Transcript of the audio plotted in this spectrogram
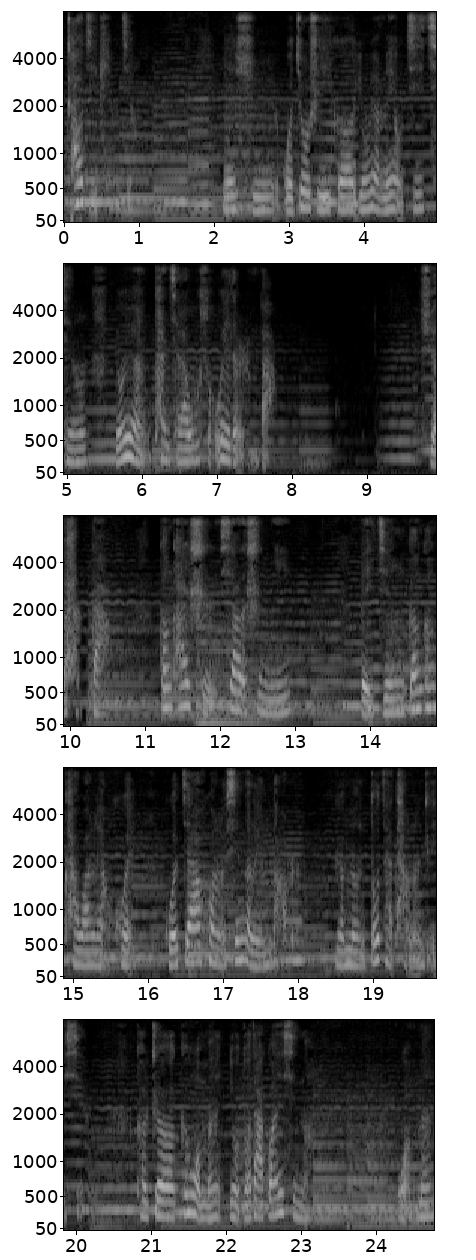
超级平静。也许我就是一个永远没有激情、永远看起来无所谓的人吧。雪很大，刚开始下的是泥。北京刚刚开完两会，国家换了新的领导人，人们都在谈论这些。可这跟我们有多大关系呢？我们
